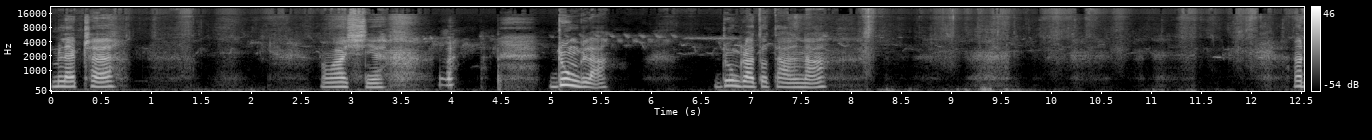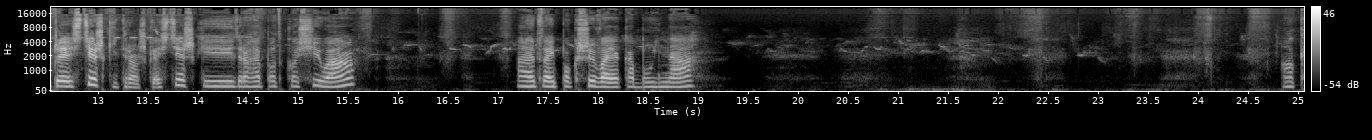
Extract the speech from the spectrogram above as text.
mlecze. Właśnie. Dżungla. Dżungla totalna. Znaczy ścieżki troszkę. Ścieżki trochę podkosiła. Ale tutaj pokrzywa jaka bujna. Ok.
